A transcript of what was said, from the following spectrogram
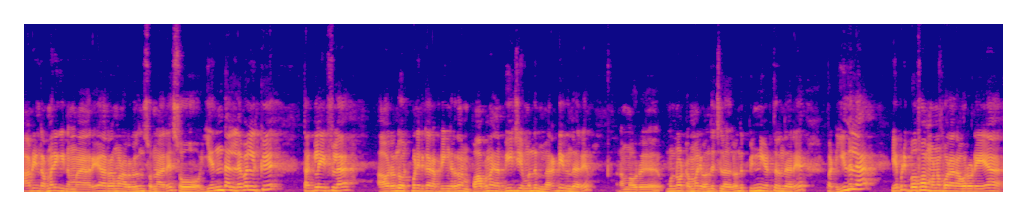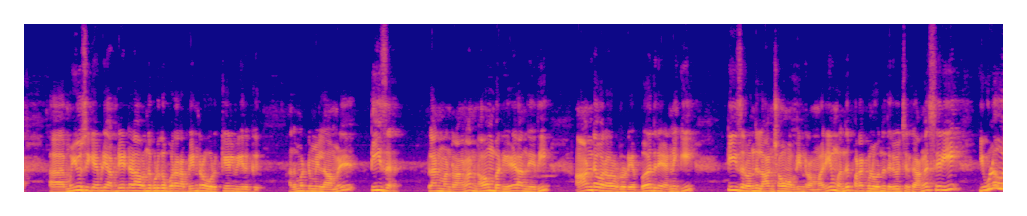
அப்படின்ற மாதிரி நம்ம ரேஆர் ரஹ்மான் அவர்கள் வந்து சொன்னார். ஸோ எந்த லெவலுக்கு தக் லைஃப்பில் அவர் வந்து ஒர்க் பண்ணியிருக்காரு அப்படிங்கிறத நம்ம பார்ப்போம்? ஏன்னா பிஜிஎம் வந்து மிரட்டி இருந்தார். நம்ம ஒரு முன்னோட்டம் மாதிரி வந்துச்சு. அதில் வந்து பின்னி எடுத்திருந்தார். பட் இதில் எப்படி பெர்ஃபார்ம் பண்ண போகிறார் அவருடைய மியூசிக் எப்படி அப்டேட்டடாக வந்து கொடுக்க போகிறார் அப்படின்ற ஒரு கேள்வி இருக்குது அது மட்டும் இல்லாமல் டீசர் பிளான் பண்ணுறாங்களா நவம்பர் ஏழாம் தேதி ஆண்டவர் அவர்களுடைய பர்த்டே அன்னைக்கு டீசர் வந்து லான்ச் ஆகும் அப்படின்ற மாதிரியும் வந்து படக்குழு வந்து தெரிவிச்சிருக்காங்க. சரி இவ்வளவு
